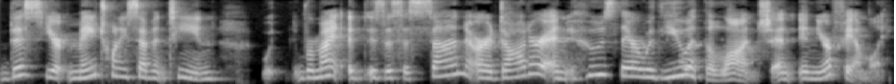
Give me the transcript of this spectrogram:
this year may 2017 remind is this a son or a daughter? And who's there with you at the launch and in your family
